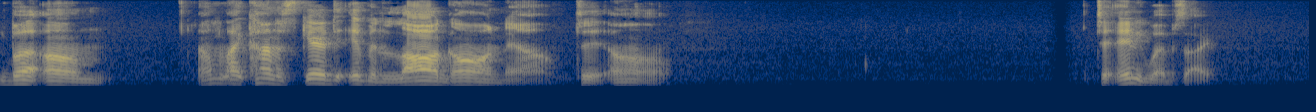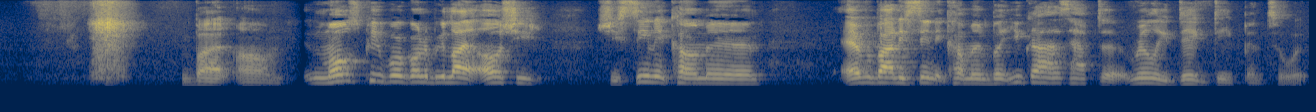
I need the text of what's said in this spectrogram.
But um, I'm like kind of scared to even log on now to um to any website. But um, most people are going to be like, "Oh, she she's seen it coming." Everybody's seen it coming, but you guys have to really dig deep into it.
